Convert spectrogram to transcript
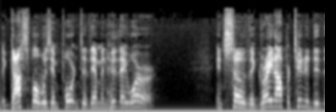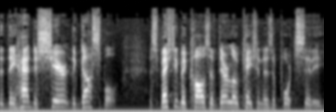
The gospel was important to them and who they were. And so the great opportunity that they had to share the gospel especially because of their location as a port city.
